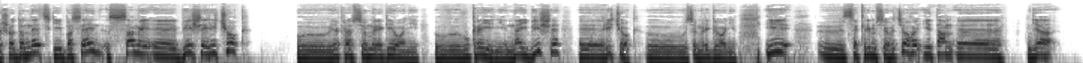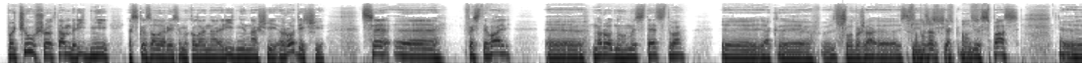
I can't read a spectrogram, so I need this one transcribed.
що Донецький басейн саме більше річок якраз в цьому регіоні в Україні найбільше е, річок у цьому регіоні. І е, це крім всього цього, і там е, я почув, що там рідні, як сказала Лариса Миколаївна, рідні наші родичі, це фестиваль народного мистецтва. Як Слобожа, як спас. спас.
